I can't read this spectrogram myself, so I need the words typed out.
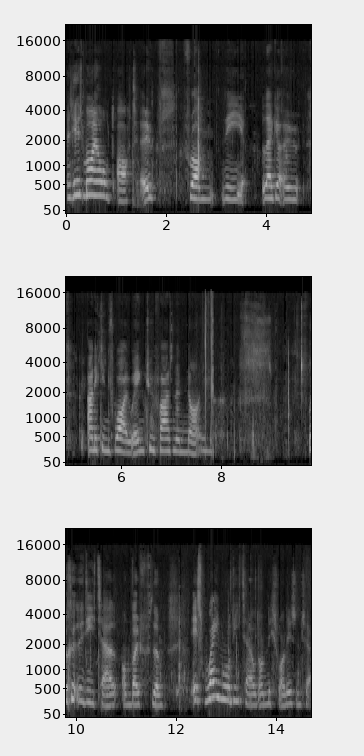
and here's my old R2 from the Lego Anakin's Y-wing 2009. Look at the detail on both of them. It's way more detailed on this one, isn't it?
